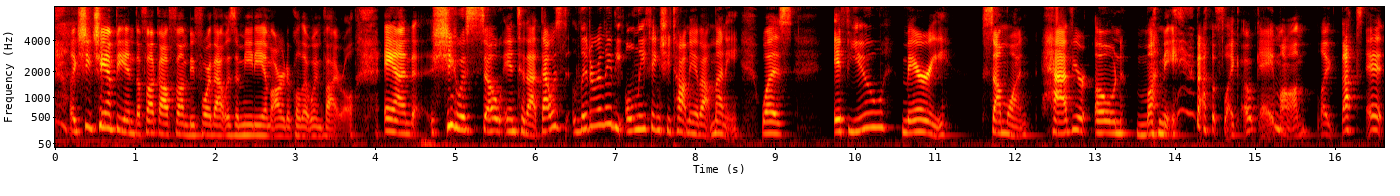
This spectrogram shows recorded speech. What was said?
like she championed the fuck off fund before that was a medium article that went viral. And she was so into that. That was literally the only thing she taught me about money was if you marry someone have your own money i was like okay mom like that's it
